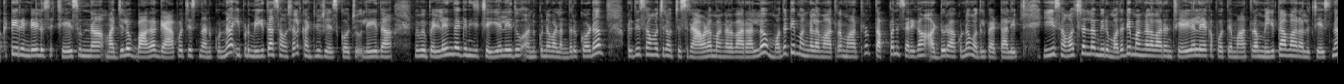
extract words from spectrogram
ఒకటి రెండేళ్ళు చేసున్నా మధ్యలో బాగా గ్యాప్ వచ్చేసింది అనుకున్నా ఇప్పుడు మిగతా సంవత్సరాలు కంటిన్యూ చేసుకోవచ్చు. లేదా మేము పెళ్ళైన దగ్గర నుంచి చెయ్యలేదు అనుకున్న వాళ్ళందరూ కూడా ప్రతి సంవత్సరం వచ్చే శ్రావణ మంగళవారాల్లో మొదటి మంగళవారం మాత్రం తప్పనిసరిగా అడ్డు రాకుండా మొదలు పెట్టాలి. ఈ సంవత్సరంలో మీరు మొదటి మంగళవారం చేయలేకపోతే మాత్రం మిగతా వారాలు చేసినా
